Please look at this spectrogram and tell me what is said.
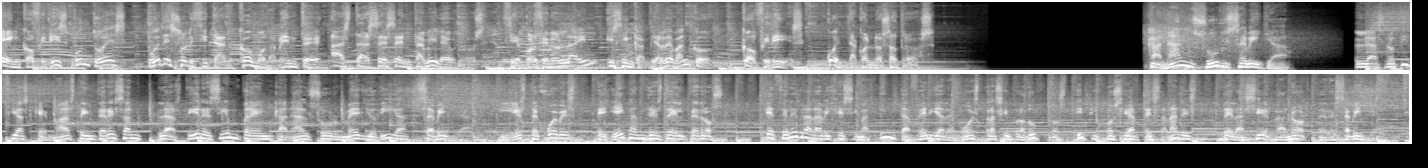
En cofidis.es puedes solicitar cómodamente hasta 60.000 euros, 100% online y sin cambiar de banco. Cofidis, cuenta con nosotros. Canal Sur Sevilla. Las noticias que más te interesan las tienes siempre en Canal Sur Mediodía Sevilla. Y este jueves te llegan desde El Pedroso, que celebra la vigésima quinta feria de muestras y productos típicos y artesanales de la Sierra Norte de Sevilla.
